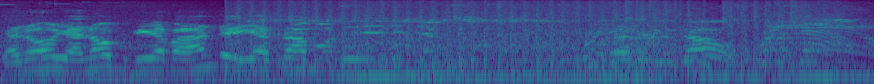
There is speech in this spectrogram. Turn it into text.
Ya no, ya no, porque ya para adelante, ya estamos. Ya, ya,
